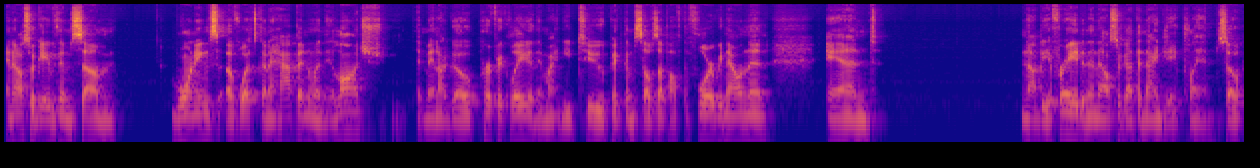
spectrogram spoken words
and also gave them some warnings of what's going to happen when they launch. It may not go perfectly and they might need to pick themselves up off the floor every now and then and not be afraid. And then also got the 90 day plan. So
